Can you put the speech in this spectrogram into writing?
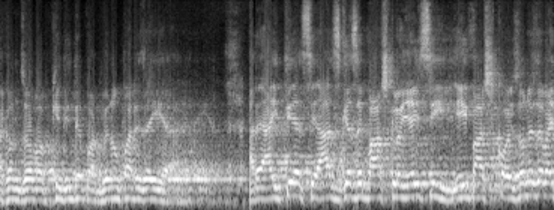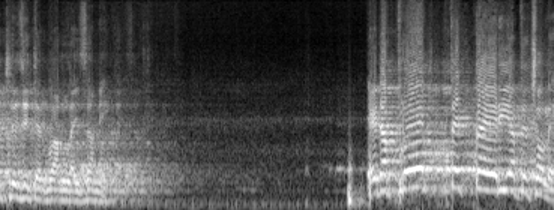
এখন জবাব কি দিতে পারবেন ওপারে যাইয়া? আরে আইতে আছি, আজকে যে বাস লই আইছি, এই বাস কয়জনে যে বাইতলে যেতে পারব আল্লাহ জানে। এটা প্রত্যেকটা এরিয়াতে চলে।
